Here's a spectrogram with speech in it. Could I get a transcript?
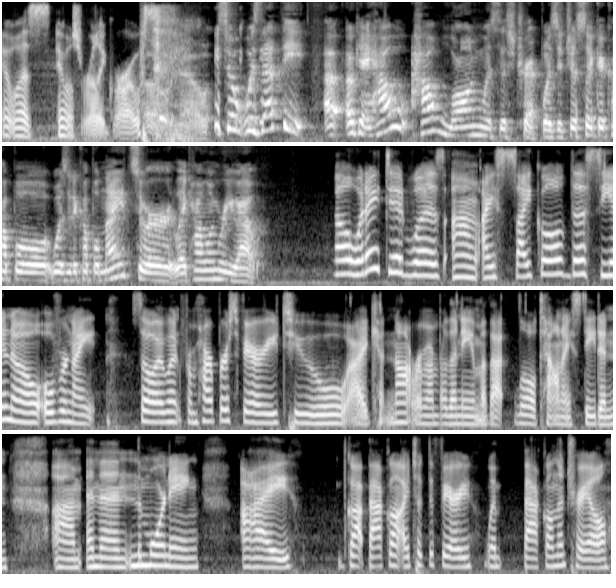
it was it was really gross oh no. So was that the uh, okay? How how long was this trip? Was it just like a couple? Was it a couple nights or like how long were you out? Well, what I did was um, I cycled the C&O overnight. So I went from Harper's Ferry to I cannot remember the name of that little town I stayed in, um, and then in the morning I got back on. I took the ferry, went back on the trail,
